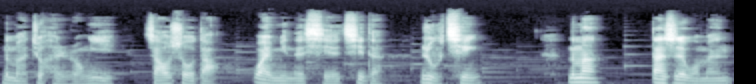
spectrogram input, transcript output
那么就很容易遭受到外面的邪气的入侵。那么，但是我们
